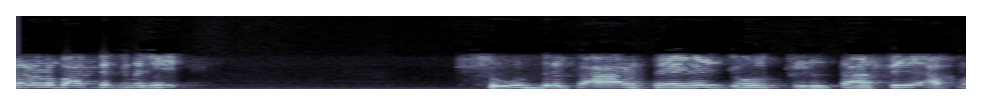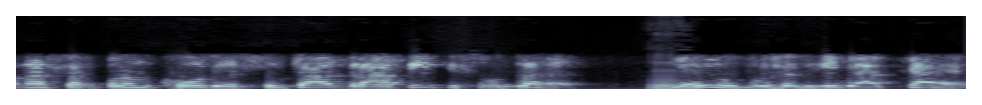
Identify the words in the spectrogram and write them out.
वर्णवाचक नहीं। शूद्र का अर्थ है जो चिंता से अपना संतुलन खो दे सुचा द्रापी की शूद्र है। यही उपनिषद की व्याख्या है।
